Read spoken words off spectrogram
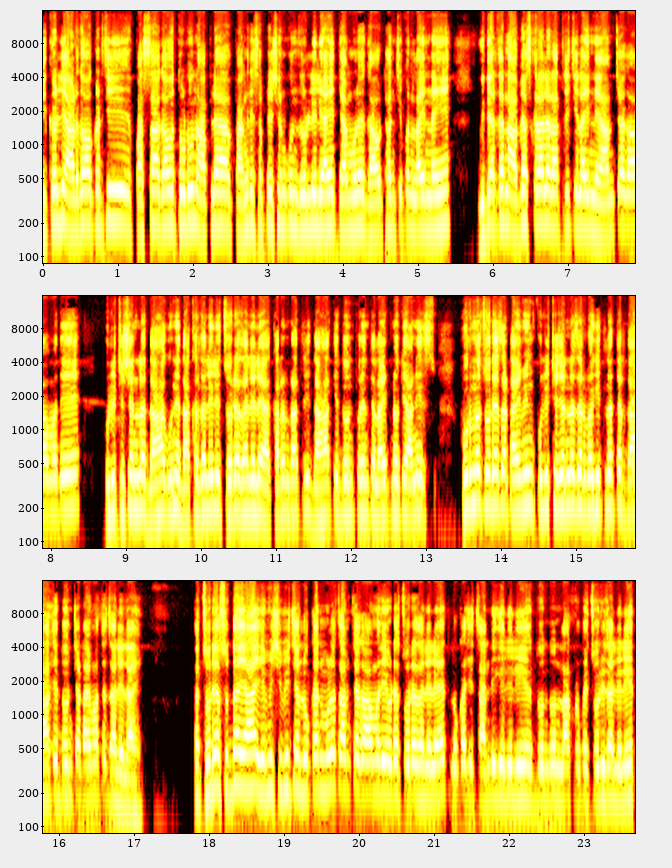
तिकडली आडगावाकडची पाच सहा गावं तोडून आपल्या पांगरी सबस्टेशनकडून जोडलेली आहे त्यामुळे गावठांची पण लाईन नाही विद्यार्थ्यांना अभ्यास करायला रात्रीची लाईन नाही आमच्या गावामध्ये पोलीस स्टेशनला दहा गुन्हे दाखल झालेले चोऱ्या झालेल्या कारण रात्री दहा ते दोन पर्यंत लाइट नव्हती आणि पूर्ण चोऱ्याचा टायमिंग पोलीस स्टेशनला जर बघितलं तर दहा ते दोनच्या टायमातच झालेला आहे. चोऱ्या सुद्धा या एमसीबीच्या लोकांमुळेच आमच्या गावामध्ये एवढ्या चोऱ्या झालेल्या आहेत. लोकांची चांदी गेलेली आहे. दोन दोन लाख रुपये चोरी झालेली आहेत.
